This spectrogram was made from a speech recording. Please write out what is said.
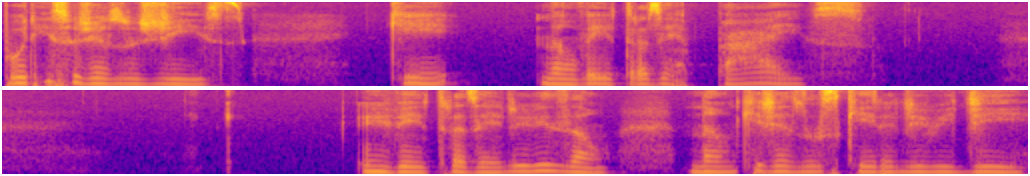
Por isso, Jesus diz que não veio trazer paz e veio trazer divisão. Não que Jesus queira dividir,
